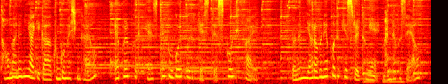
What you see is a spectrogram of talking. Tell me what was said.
더 많은 이야기가 궁금하신가요? 애플 포드캐스트, 구글 포드캐스트, 스포티파이 또는 여러분의 포드캐스트를 통해 만나보세요.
